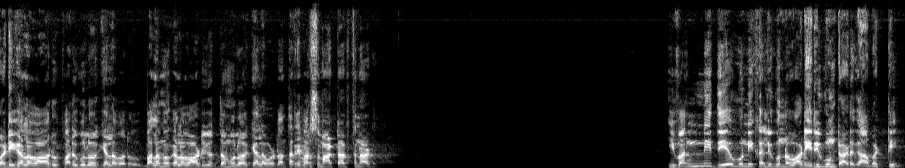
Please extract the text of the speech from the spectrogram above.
వడిగలవారు పరుగులో గెలవరు బలము గలవాడు యుద్ధములో గెలవడు అంత రివర్స్ మాట్లాడుతున్నాడు. ఇవన్నీ దేవుణ్ణి కలిగి ఉన్నవాడు ఇరుగుంటాడు కాబట్టి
